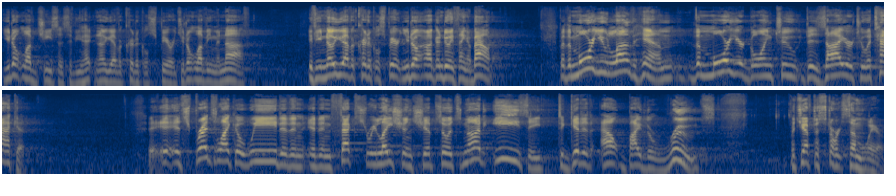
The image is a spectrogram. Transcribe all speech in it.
You don't love Jesus if you know you have a critical spirit. You don't love him enough. If you know you have a critical spirit, you're not going to do anything about it. But the more you love him, the more you're going to desire to attack it. It, spreads like a weed, it, it infects relationships, so it's not easy to get it out by the roots, but you have to start somewhere.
